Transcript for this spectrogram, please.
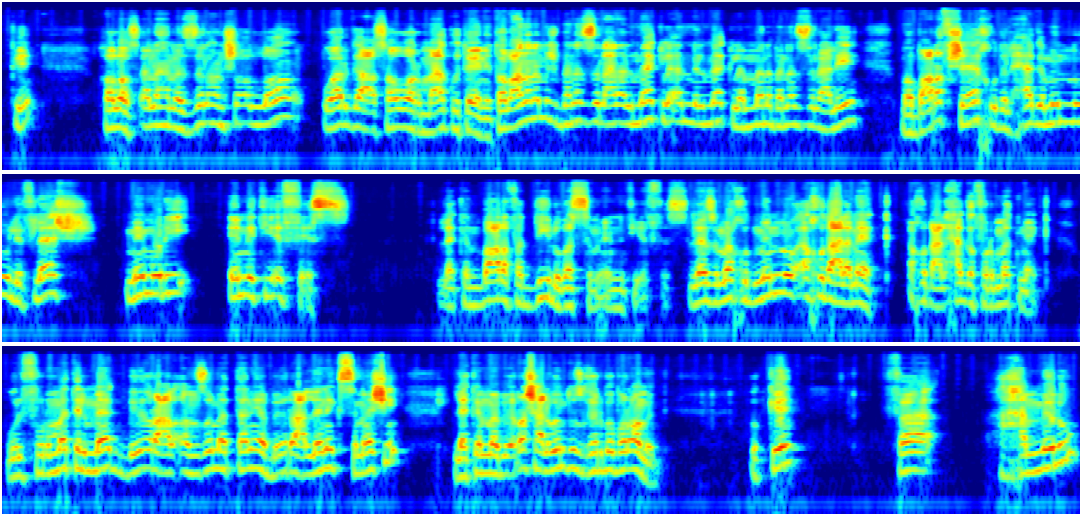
okay. خلاص أنا هنزلها إن شاء الله وأرجع أصور معاكم تاني. طبعا أنا مش بنزل على ال Mac لأن ال Mac لما أنا بنزل عليه ما بعرفش آخد الحاجة منه ل flash. memory NTFS لكن بعرف أديله بس من NTFS لازم آخد منه آخد على Mac آخد على حاجة format Mac وال format ال Mac بيقرأ على الأنظمة التانية بيقرأ على Linux ماشي؟ لكن ما بيقراش على ال Windows غير ببرامج. okay؟ فهحمله.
